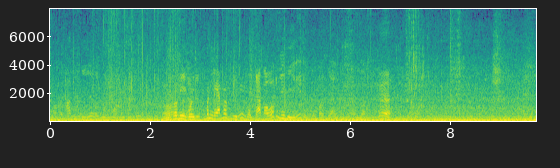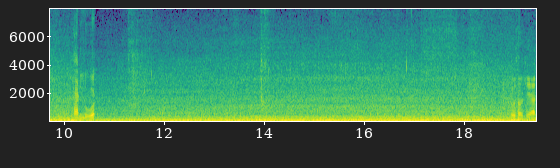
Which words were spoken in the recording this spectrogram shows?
เอาไปพัดดีแล้วก็มุ่นมุ่นอ๋อตัวนี้กูมันเรียนมาผีนี่กูจับเอาไว้ยี่ดีนี่นี่พอแขนแขนแล้วเออพันหลวดตัวเท่าแขน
